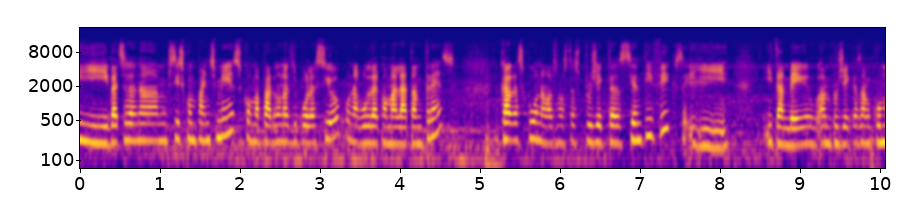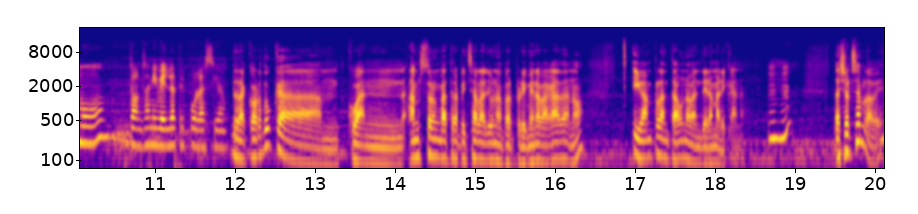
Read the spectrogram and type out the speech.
i vaig anar amb sis companys més com a part d'una tripulació coneguda com a l'Atom 3, cadascun amb els nostres projectes científics i, i també amb projectes en comú doncs, a nivell de tripulació. Recordo que mm, quan Armstrong va trepitjar la Lluna per primera vegada, no?, hi van plantar una bandera americana. Mhm. Això et sembla bé?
